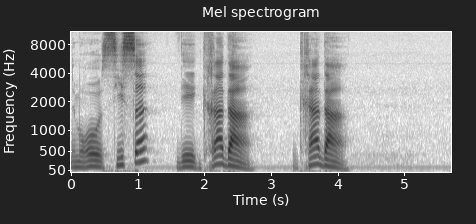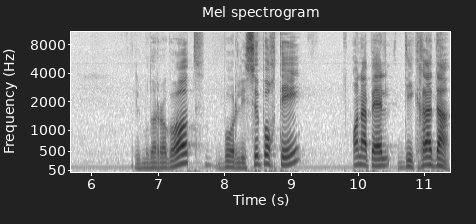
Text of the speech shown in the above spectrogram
Numéro 6, des gradins. Gradins. pour les supporter, on appelle des gradins.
